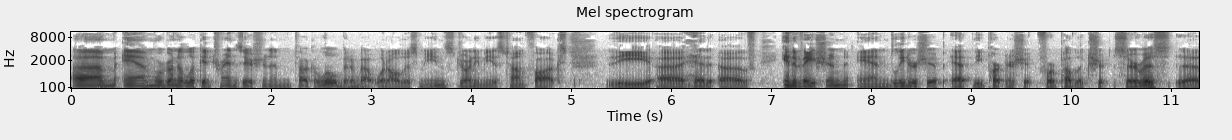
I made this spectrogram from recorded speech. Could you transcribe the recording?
Um, and we're going to look at transition and talk a little bit about what all this means. Joining me is Tom Fox, the uh, head of innovation and leadership at the Partnership for Public Service. Uh,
